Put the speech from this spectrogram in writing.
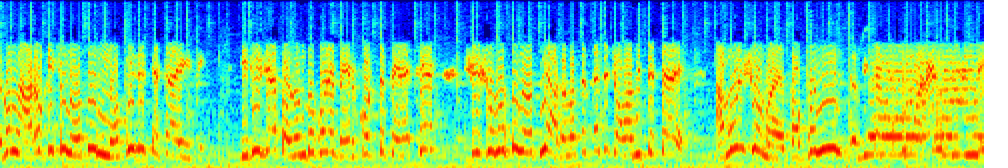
এবং আরও কিছু নতুন নথি দিতে চায় ইডি। ইডি যা তদন্ত করে বের করতে পেরেছে সেই সমস্ত নথি আদালতের কাছে জমা দিতে চায়। এমন সময় তখনই বিচারপতি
